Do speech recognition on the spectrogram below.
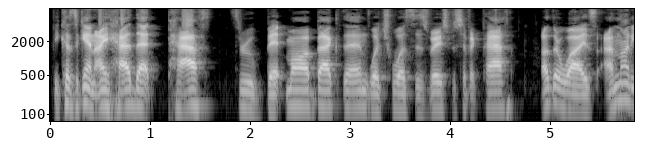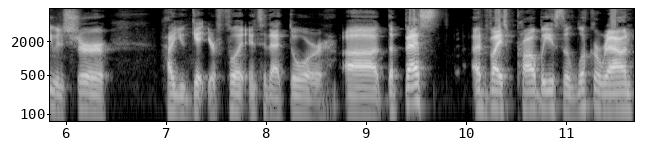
because again, I had that path through Bitmob back then, which was this very specific path. Otherwise, I'm not even sure how you get your foot into that door. Uh, the best advice probably is to look around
